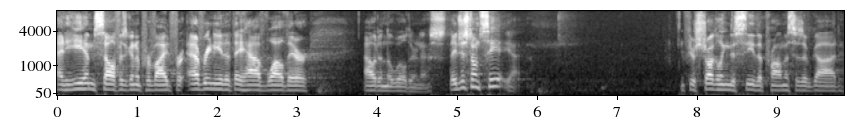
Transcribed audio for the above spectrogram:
and he himself is going to provide for every need that they have while they're out in the wilderness. They just don't see it yet. If you're struggling to see the promises of God,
